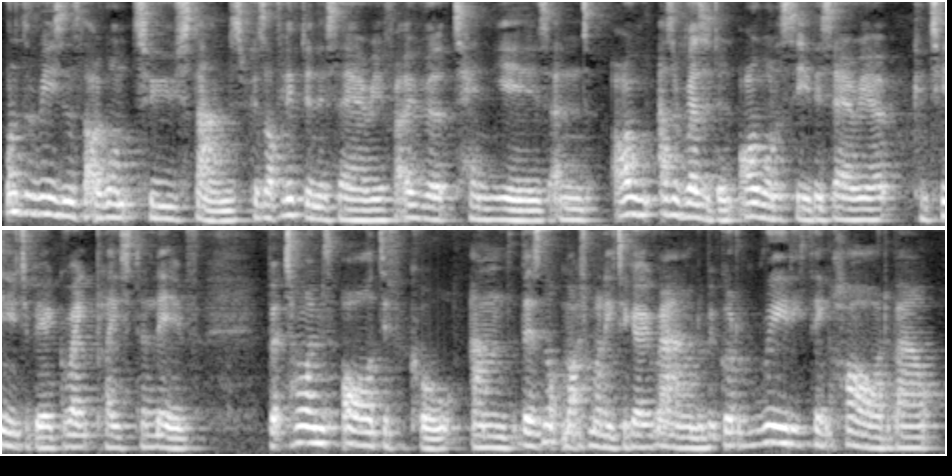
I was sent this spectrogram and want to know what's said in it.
One of the reasons that I want to stand is because I've lived in this area for over 10 years, and I, as a resident, I want to see this area continue to be a great place to live. But times are difficult, and there's not much money to go round, and we've got to really think hard about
